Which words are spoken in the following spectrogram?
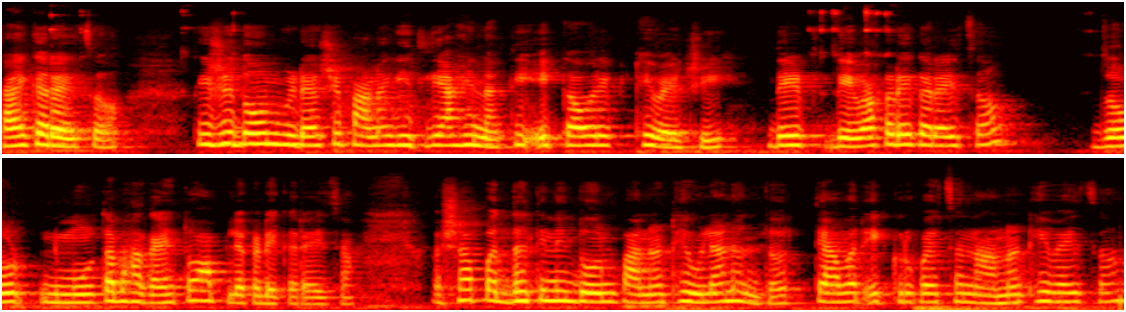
काय करायचं? ती जी दोन विड्याची पानं घेतली आहे ना ती एकावर एक ठेवायची. दे देवाकडे करायचं. जो निमुळता भाग आहे तो आपल्याकडे करायचा. अशा पद्धतीने दोन पानं ठेवल्यानंतर त्यावर एक रुपयाचं नाणं ठेवायचं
